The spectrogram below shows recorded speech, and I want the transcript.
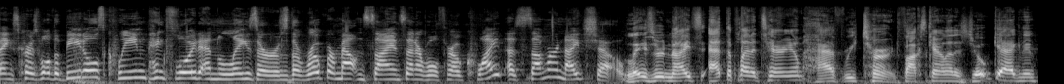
Thanks, Chris. Well, the Beatles, Queen, Pink Floyd, and Lasers, the Roper Mountain Science Center will throw quite a summer night show. Laser nights at the planetarium have returned. Fox Carolina's Joe Gagnon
